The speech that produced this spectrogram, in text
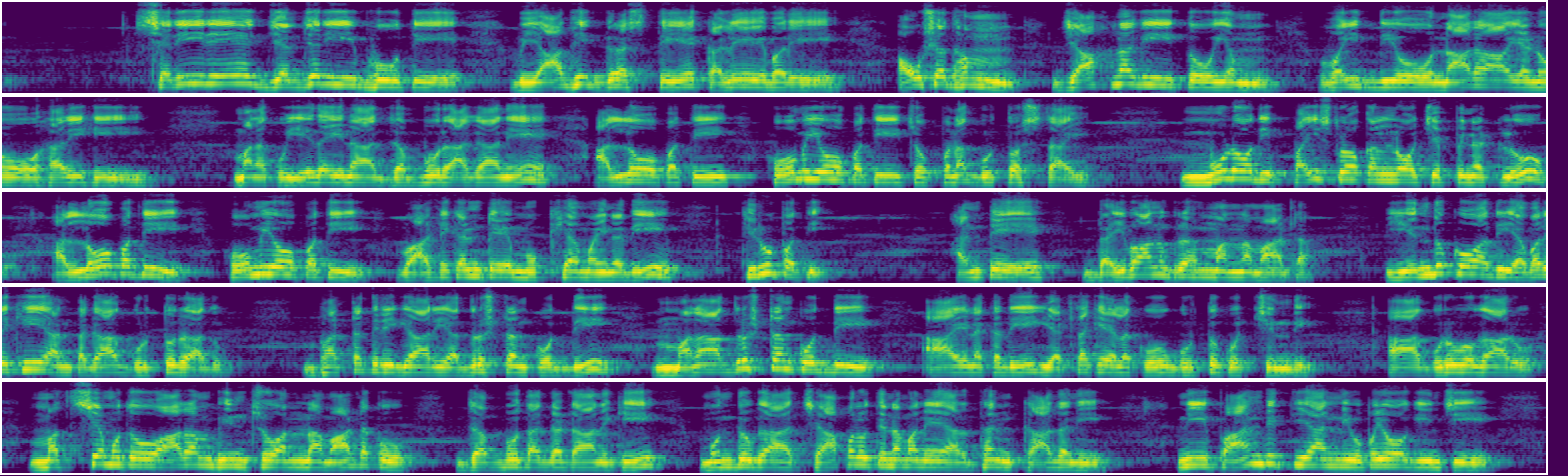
శరీరే జర్జరీభూతే వ్యాధిగ్రస్తే కళేబరే. ఔషధం జాహ్నవీతోయం వైద్యో నారాయణో హరిహి మనకు ఏదైనా జబ్బు రాగానే అల్లోపతి హోమియోపతి చొప్పున గుర్తొస్తాయి. మూడోది పై శ్లోకంలో చెప్పినట్లు అల్లోపతి హోమియోపతి వాటికంటే ముఖ్యమైనది తిరుపతి. అంటే దైవానుగ్రహం అన్నమాట. ఎందుకో అది ఎవరికీ అంతగా గుర్తురాదు. భట్టతిరి గారి అదృష్టం కొద్దీ మన అదృష్టం కొద్దీ ఆయనకది ఎట్లకేలకు గుర్తుకొచ్చింది. ఆ గురువుగారు మత్స్యముతో ఆరంభించు అన్న మాటకు జబ్బు తగ్గటానికి ముందుగా చేపలు తినమనే అర్థం కాదని నీ పాండిత్యాన్ని ఉపయోగించి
